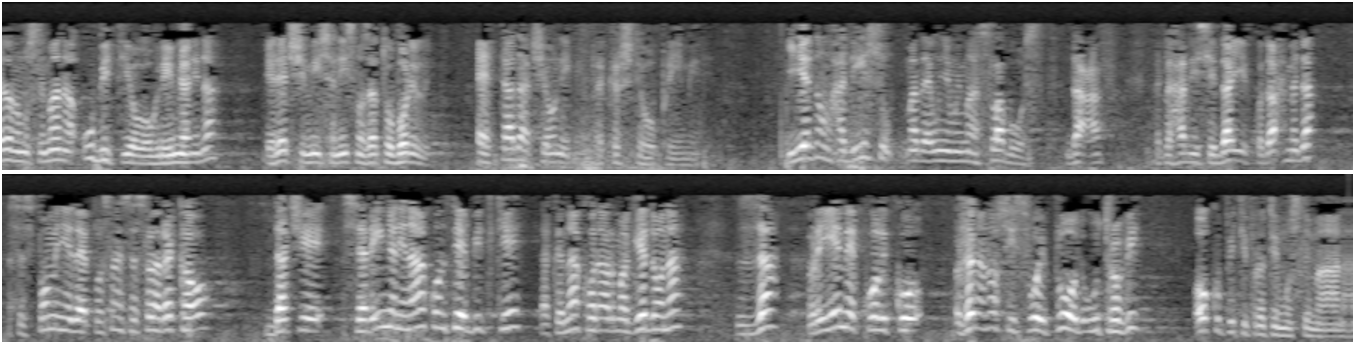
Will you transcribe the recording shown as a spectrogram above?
jedan od muslimana ubiti ovog rimljanina i reći mi se nismo za to borili. E tada će oni prekršiti ovo primjer. I jednom hadisu, mada je u njemu ima slabost, da'af, dakle hadis je dajiv kod Ahmeda, se spominje da je poslanik sa rekao da će se rimljani nakon te bitke, dakle nakon Armagedona, za vrijeme koliko žena nosi svoj plod u utrobi, okupiti protiv muslimana.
